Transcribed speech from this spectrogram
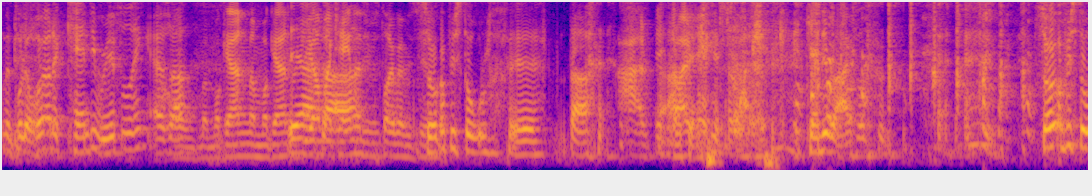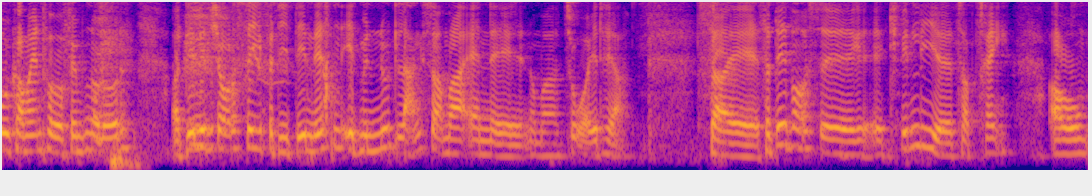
Men prøv at høre det. Candy Riffle, ikke? Altså, oh, man må gerne, man må gerne. Det er de altså, amerikanere, de forstår ikke, hvad vi siger. Sukkerpistol. Øh, der... Ah, ikke ah, okay. rifle. Candy Rifle. Sukkerpistol kommer ind på 15.08. Og det er lidt sjovt at se, fordi det er næsten et minut langsommere end øh, nummer 2 og 1 her. Så, øh, så det er vores øh, kvindelige øh, top 3. Og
